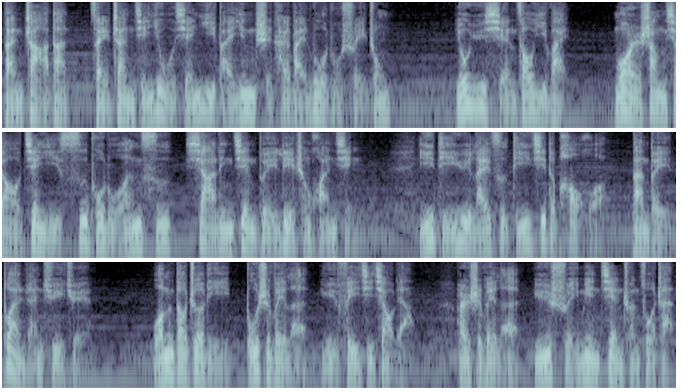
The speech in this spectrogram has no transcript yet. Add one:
但炸弹在战舰右舷一百英尺开外落入水中。由于险遭意外，摩尔上校建议斯普鲁恩斯下令舰队列成环形，以抵御来自敌机的炮火，但被断然拒绝。我们到这里不是为了与飞机较量，而是为了与水面舰船作战。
